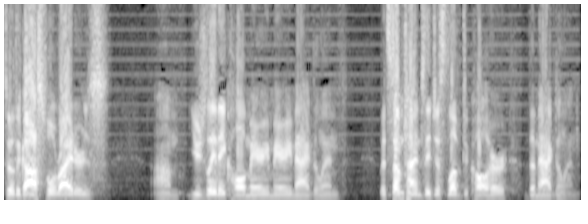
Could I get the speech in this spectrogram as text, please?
So the gospel writers, um, usually they call Mary Mary Magdalene, but sometimes they just love to call her the Magdalene.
